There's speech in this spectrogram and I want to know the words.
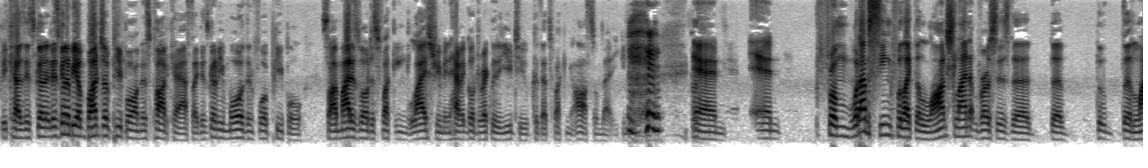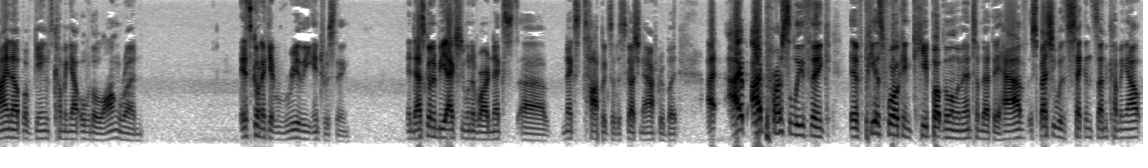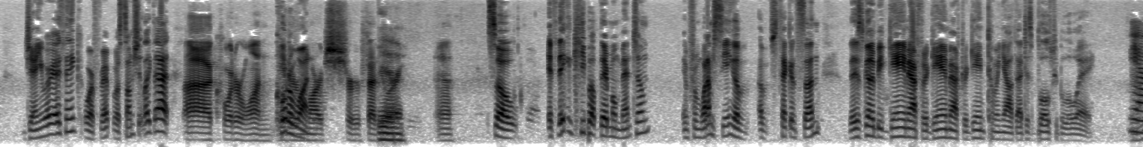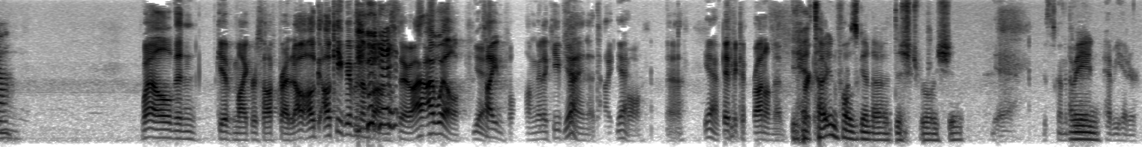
because it's gonna there's gonna be a bunch of people on this podcast. Like there's gonna be more than four people. So I might as well just fucking live stream and have it go directly to YouTube because that's fucking awesome that you can do that and and from what I'm seeing for like the launch lineup versus the the the, the lineup of games coming out over the long run, it's going to get really interesting. and that's going to be actually one of our next uh, next topics of discussion after. But I, I I personally think if PS4 can keep up the momentum that they have, especially with Second Son coming out January, I think, or Feb- or some shit like that. Uh, quarter one. Quarter one. March or February. Yeah. So if they can keep up their momentum, and from what I'm seeing of, of Second Son, there's going to be game after game after game coming out that just blows people away. Yeah. Well, then give Microsoft credit. I'll I'll, I'll keep giving them bones too. I, I will. Yeah. Titanfall. I'm gonna keep Yeah. saying that. Yeah. Titanfall. Yeah. Yeah, If it can run on them. Yeah, frickin- Titanfall's gonna destroy shit. yeah, it's going to be I mean- a heavy hitter.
